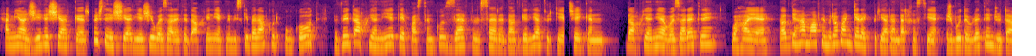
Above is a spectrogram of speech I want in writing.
همیان جیه شیار کرد. پشت شیار یجی وزارت دخویانی یک نویسکی براف کرد او گوت به دخویانیه تیخوستن کو زخ پل دادگریه ترکیه چیکن. Daxuyaniya Wezaretê wiha ye. Dadgeha Mafê Mirovan gelek biryaran derxistiye ji bo dewletên cuda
